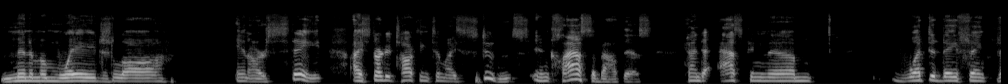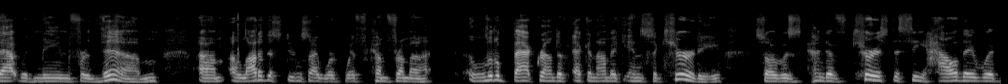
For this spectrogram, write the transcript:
minimum wage law in our state, I started talking to my students in class about this, kind of asking them what did they think that would mean for them. Um, a lot of the students I work with come from a, a little background of economic insecurity. So I was kind of curious to see how they would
